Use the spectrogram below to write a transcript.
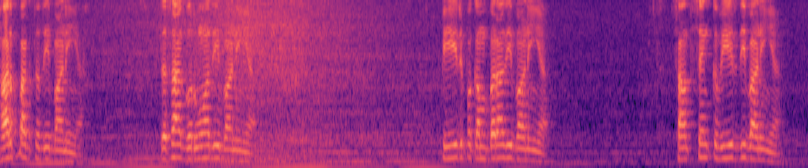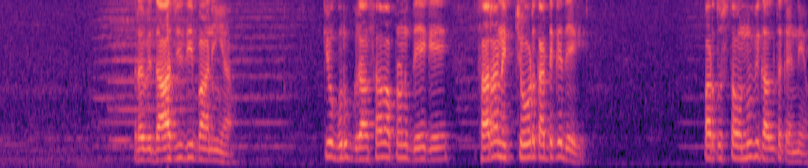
ਹਰ ਭਗਤ ਦੀ ਬਾਣੀ ਆ, ਦਸਾਂ ਗੁਰੂਆਂ ਦੀ ਬਾਣੀ ਆ, ਪੀਰ ਪਕੰਬਰਾਂ ਦੀ ਬਾਣੀ ਆ, ਸੰਤ ਸਿੰਘ ਕਬੀਰ ਦੀ ਬਾਣੀ ਆ ਰਵਿਦਾਸ ਜੀ ਦੀ ਬਾਣੀ ਆ ਕਿ ਉਹ ਗੁਰੂ ਗ੍ਰੰਥ ਸਾਹਿਬ ਆਪਾਂ ਨੂੰ ਦੇ ਗਏ, ਸਾਰਾ ਨਿਚੋੜ ਕੱਢ ਕੇ ਦੇ ਗਏ। ਪਰ ਤੁਸੀਂ ਤਾਂ ਉਹਨੂੰ ਵੀ ਗਲਤ ਕਹਿੰਦੇ ਹੋ।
